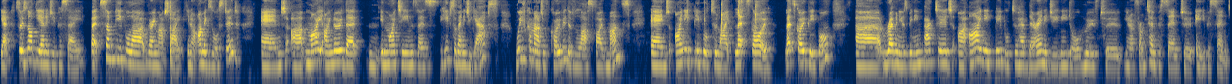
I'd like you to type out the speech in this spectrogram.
Yeah. So it's not the energy per se, but some people are very much like, you know, I'm exhausted. And uh, my, I know that in my teams, there's heaps of energy gaps. We've come out of COVID of the last five months, and I need people to like, let's go, let's go, people. Uh, revenue has been impacted. I, I, need people to have their energy needle move to, you know, from 10% to 80%.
